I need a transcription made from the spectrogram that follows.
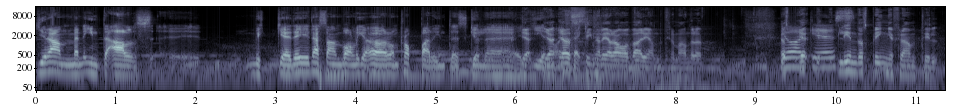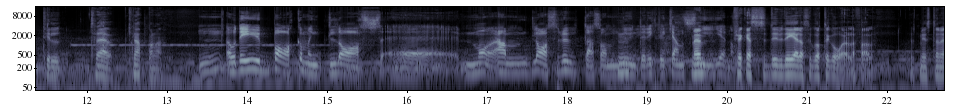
grann, men inte alls eh, mycket. Det är nästan vanliga öronproppar inte skulle Jag, ge jag, någon jag effekt. signalerar avvärjande till de andra. Jag, Jag, jag, eh, Linda springer fram till, till träknapparna. Mm, och det är ju bakom en glas, eh, glasruta som Mm. du inte riktigt kan se Men igenom. försöka studera så gott det går i alla fall. Åtminstone,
